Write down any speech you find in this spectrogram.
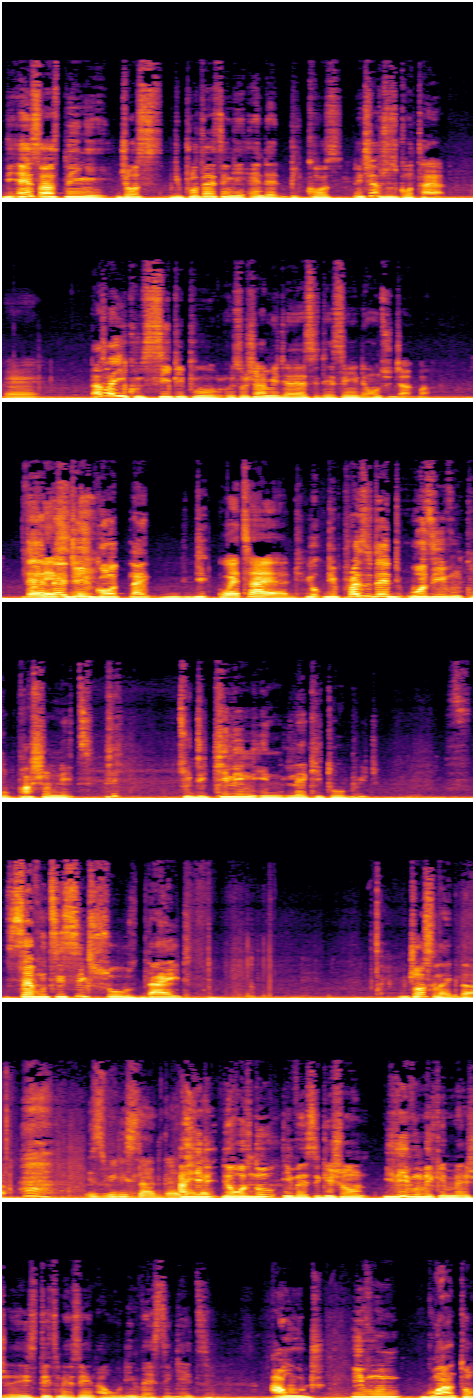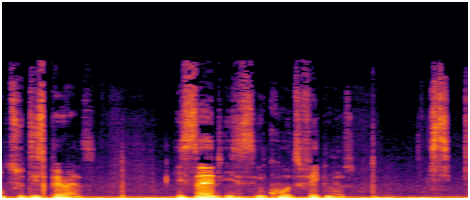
the answers thing just the protesting it ended because Nigerians just got tired Mm. That's why you could see people on social media yesterday saying they want to jack back. The Honestly. energy got like the, We're tired. yo- the president wasn't even compassionate to the killing in Lekki Toll Bridge. 76 souls died. Just like that. It's really sad, guys. and Like, there was no investigation. He didn't even make a mention a statement saying i would investigate. I would even go and talk to these parents he said is in quotes fake news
